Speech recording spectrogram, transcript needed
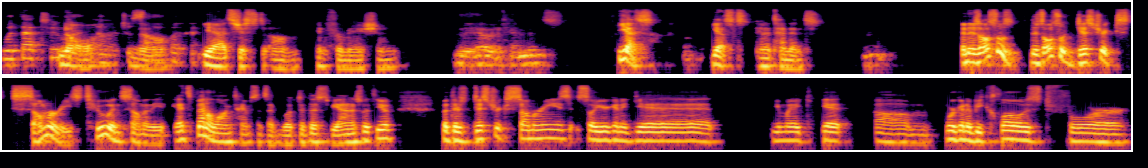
with that too? or No, just- no. okay. yeah it's just um information Do they have attendance? yes yes in attendance and there's also there's also district summaries too in some of the it's been a long time since i've looked at this to be honest with you but there's district summaries so you're going to get you might get um we're going to be closed for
